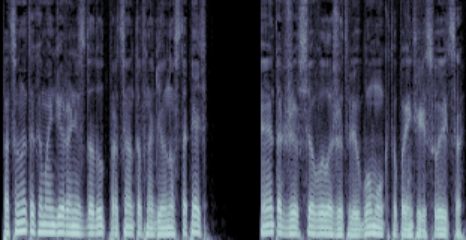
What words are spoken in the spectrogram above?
Пацаны-то командира не сдадут процентов на 95, этот же все выложит любому, кто поинтересуется.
